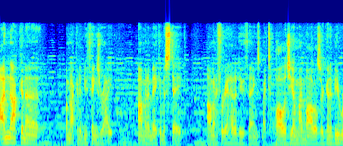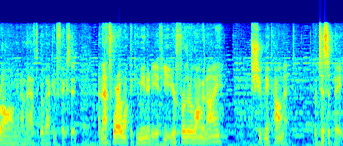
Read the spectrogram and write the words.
I'm not gonna, I'm not gonna do things right. I'm gonna make a mistake. I'm gonna forget how to do things. My topology on my models are gonna be wrong, and I'm gonna have to go back and fix it. And that's where I want the community. If you're further along than I, shoot me a comment, participate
